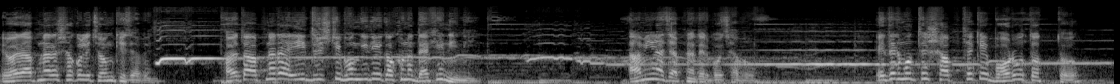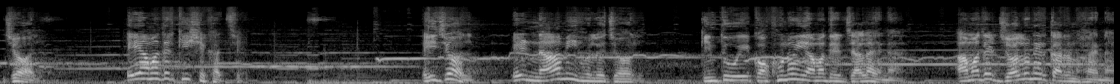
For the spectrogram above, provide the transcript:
এবার আপনারা সকলে চমকে যাবেন। হয়তো আপনারা এই দৃষ্টিভঙ্গি দিয়ে কখনো দেখেনি আমি আজ আপনাদের বোঝাবো। এদের মধ্যে সব থেকে বড় তত্ত্ব জল। এ আমাদের কি শেখাচ্ছে? এই জল, এর নামই হলো জল। কিন্তু এ কখনোই আমাদের জ্বালায় না। আমাদের জ্বলনের কারণ হয় না।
